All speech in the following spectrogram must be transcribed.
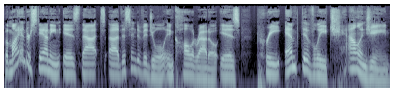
But my understanding is that uh, this individual in Colorado is preemptively challenging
